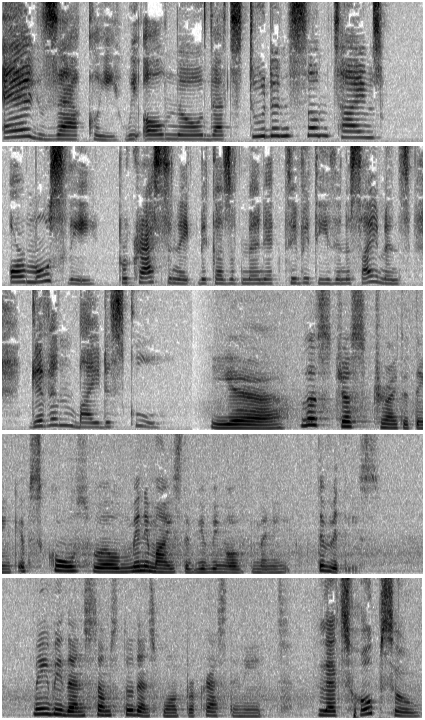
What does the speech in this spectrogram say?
Exactly. We all know that students sometimes or mostly procrastinate because of many activities and assignments given by the school. Yeah, let's just try to think if schools will minimize the giving of many activities. Maybe then some students won't procrastinate. Let's hope so.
